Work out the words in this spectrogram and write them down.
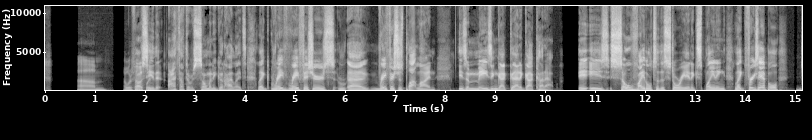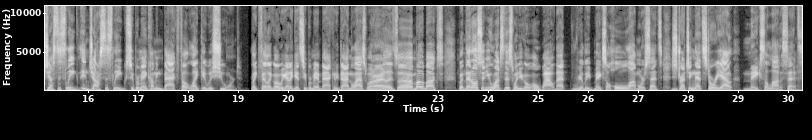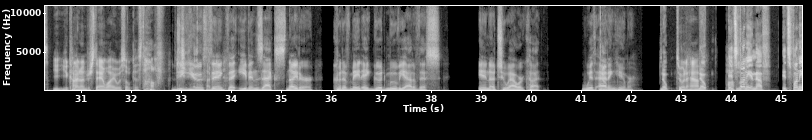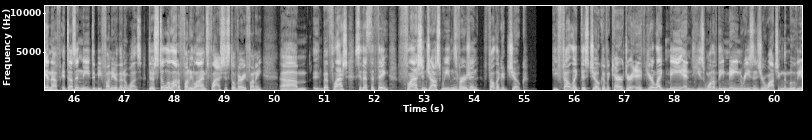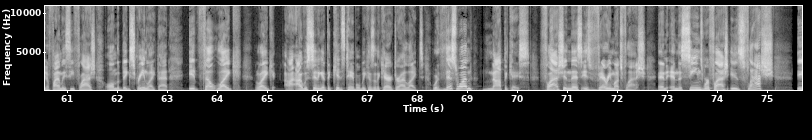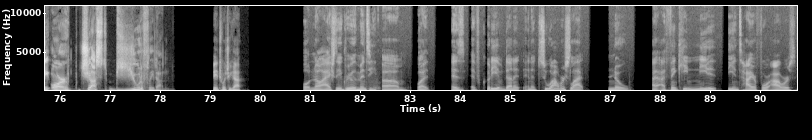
Um I would have Oh, see that I thought there were so many good highlights. Like Ray Ray Fisher's uh, Ray Fisher's plot line is amazing. Got that it got cut out. It is so vital to the story and explaining. Like for example, Justice League in Justice League, Superman coming back felt like it was shoehorned. Like felt like oh we got to get Superman back and he died in the last one. All right, let's uh, mother box. But then all of a sudden you watch this one, you go oh wow that really makes a whole lot more sense. Stretching that story out makes a lot of sense. you, you kind of understand why he was so pissed off. Do you think mean- that even Zack Snyder could have made a good movie out of this in a two hour cut with adding humor? Nope. Two and a half. Nope. It's funny enough. It's funny enough. It doesn't need to be funnier than it was. There's still a lot of funny lines. Flash is still very funny. Um, but Flash, see, that's the thing. Flash in Joss Whedon's version felt like a joke. He felt like this joke of a character. And if you're like me and he's one of the main reasons you're watching the movie to finally see Flash on the big screen like that, it felt like like I, I was sitting at the kids' table because of the character I liked. Where this one, not the case. Flash in this is very much Flash. And and the scenes where Flash is Flash are just beautifully done. Beach, what you got? Well, no, I actually agree with Minty. Um, but as if could he have done it in a two hour slot? No. I, I think he needed the entire four hours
